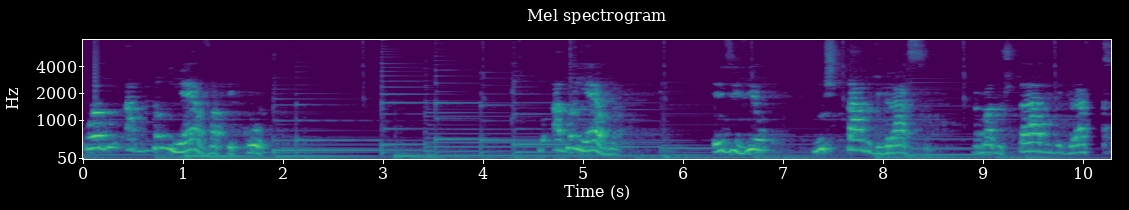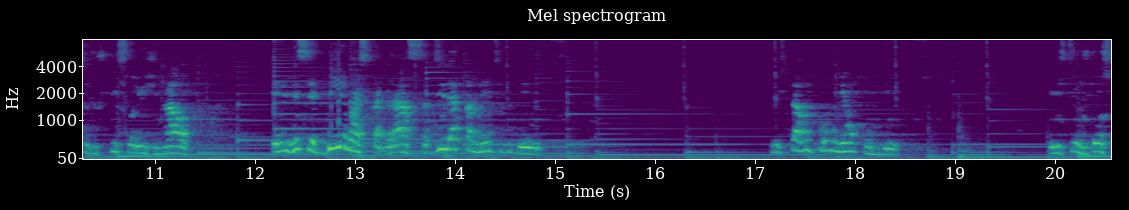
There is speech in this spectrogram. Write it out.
quando Adão e Eva pecou, Adão e Eva, eles viviam no estado de graça, chamado estado de graça e justiça original. Eles recebiam esta graça diretamente de Deus. Eles estavam em comunhão com Deus. Eles tinham os dons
